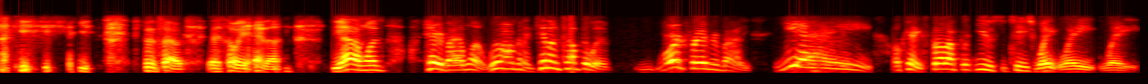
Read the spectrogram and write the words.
so that's we had the other ones, hey, everybody, I want, we're all going to get uncomfortable work for everybody. Yay! Okay, start off with you, Satish. Wait, wait, wait,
